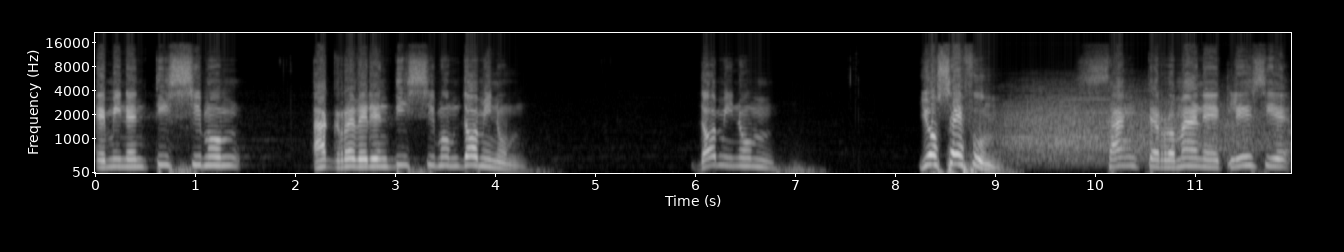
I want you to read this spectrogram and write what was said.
Eminentissimum ag reverendissimum dominum. Dominum Josephum. Sancte Romane Ecclesiae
